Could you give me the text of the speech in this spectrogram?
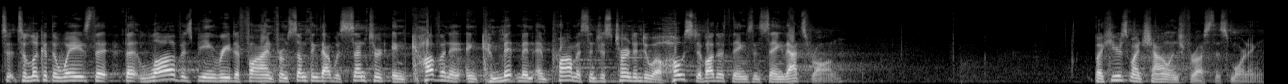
to, to look at the ways that, that love is being redefined from something that was centered in covenant and commitment and promise and just turned into a host of other things and saying that's wrong. But here's my challenge for us this morning.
